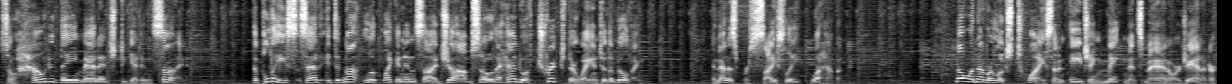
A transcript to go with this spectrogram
So how did they manage to get inside? The police said it did not look like an inside job, so they had to have tricked their way into the building. And that is precisely what happened. No one ever looks twice at an aging maintenance man or janitor.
